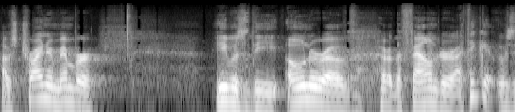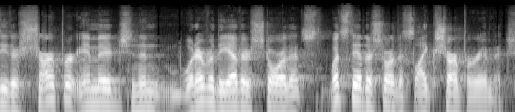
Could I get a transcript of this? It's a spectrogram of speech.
I was trying to remember. He was the owner of, or the founder, I think it was either Sharper Image and then whatever the other store that's, what's the other store that's like Sharper Image?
